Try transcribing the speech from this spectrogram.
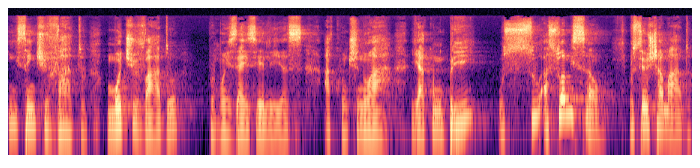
incentivado, motivado por Moisés e Elias a continuar e a cumprir su, a sua missão, o seu chamado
